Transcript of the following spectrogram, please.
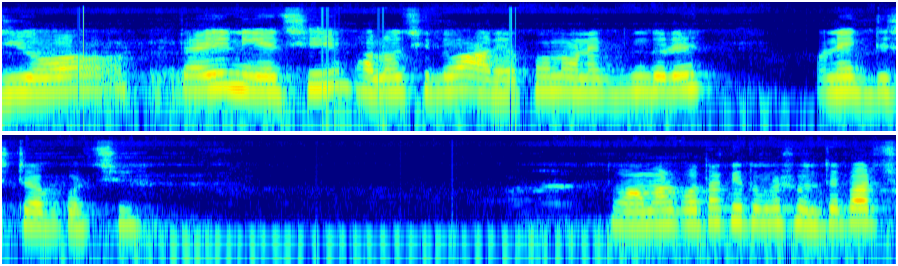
জিওটাই নিয়েছি, ভালো ছিল, আর এখন অনেক দিন ধরে অনেক ডিস্টার্ব করছে। তো আমার কথা কি তোমরা শুনতে পারছ?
